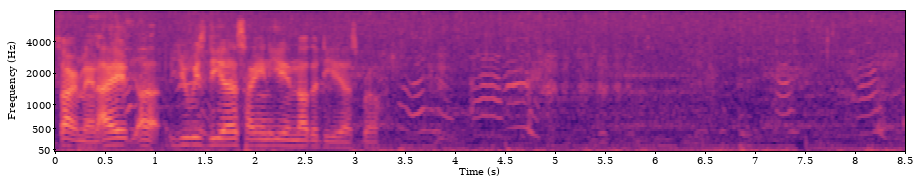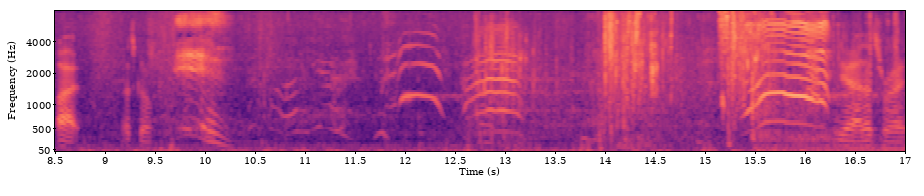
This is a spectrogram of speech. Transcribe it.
Sorry, man. I uh, Yui's DS. I ain't eating another DS, bro. All right, let's go. Yeah, that's right.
